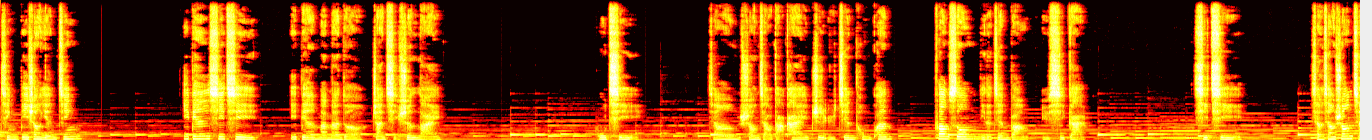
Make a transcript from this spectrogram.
请闭上眼睛。一边吸气，一边慢慢的站起身来，呼气，将双脚打开至与肩同宽，放松你的肩膀与膝盖。吸气，想象双脚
